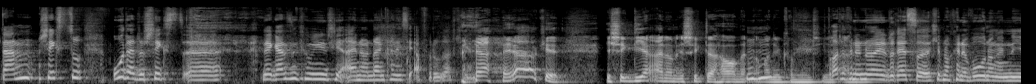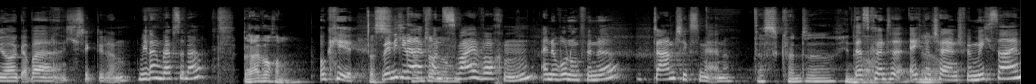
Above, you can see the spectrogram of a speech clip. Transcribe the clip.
Dann schickst du, oder du schickst äh, der ganzen Community eine und dann kann ich sie abfotografieren. Ja, ja okay. Ich schicke dir eine und ich schicke der Hauer mit mhm. die Community. Ich brauche dafür eine neue Adresse. Ich habe noch keine Wohnung in New York, aber ich schicke dir dann. Wie lange bleibst du da? Drei Wochen. Okay, das wenn ich innerhalb von zwei Wochen eine Wohnung finde, dann schickst du mir eine. Das könnte hinhauen. Das könnte echt eine Challenge für mich sein,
